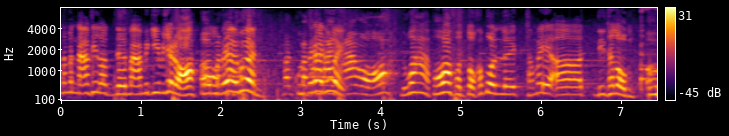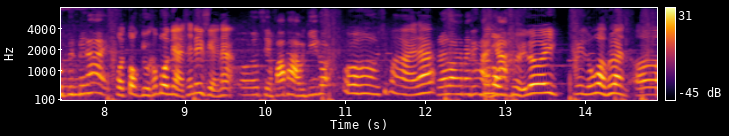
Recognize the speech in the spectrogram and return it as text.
นั่นมันน้ำที่เราเดินมาเมื่อกี้ไม่ใช่เหรอเอออมัอกนไม่ได้เพื่อนมันขุดไม่ได้ด้วย ทางเหรอหรือว่าเพราะว่าฝนตกข้างบนเลยทำให้เอ่อดินถล่มเออเป็นไปได้ฝนตกอยู่ข้างบนเนี่ยฉันได้ยินเสียงเนี่ยเออเสียงฟ้าผ่าเมื่อกี้ด้วยโอ้ชิบหายแล้ว แล้วเราจะไปดิทานงไหนถล่มอะเฉยเลย ไม่รู้อะเพื่อน เออ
